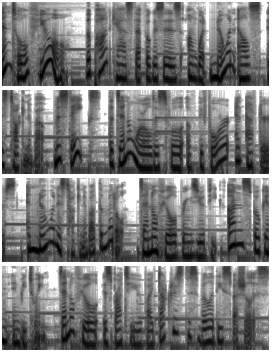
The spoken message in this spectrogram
Dental Fuel, the podcast that focuses on what no one else is talking about mistakes. The dental world is full of before and afters, and no one is talking about the middle. Dental Fuel brings you the unspoken in between. Dental Fuel is brought to you by Doctors Disability Specialists,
